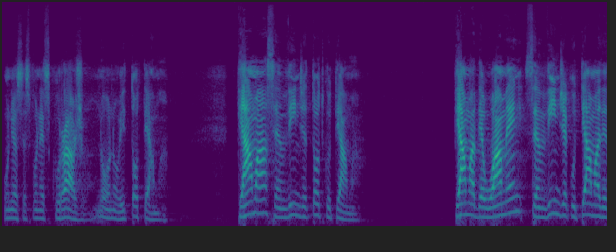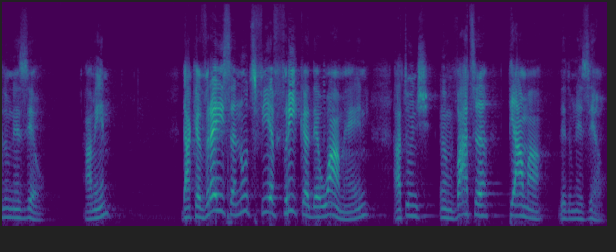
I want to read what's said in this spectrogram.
Unii o să spuneți curajul. Nu, nu, e tot teamă. Teama se învinge tot cu teamă. Teama de oameni se învinge cu teama de Dumnezeu. Amin? Dacă vrei să nu-ți fie frică de oameni, atunci învață teama de Dumnezeu.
